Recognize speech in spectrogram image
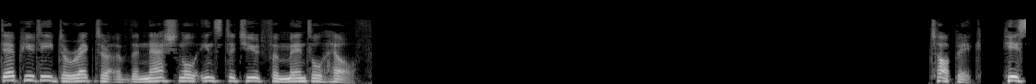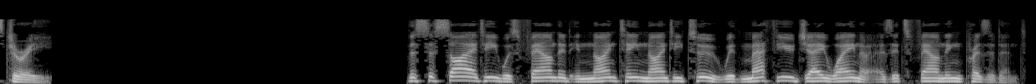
Deputy Director of the National Institute for Mental Health. History The Society was founded in 1992 with Matthew J. Wayner as its founding president.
